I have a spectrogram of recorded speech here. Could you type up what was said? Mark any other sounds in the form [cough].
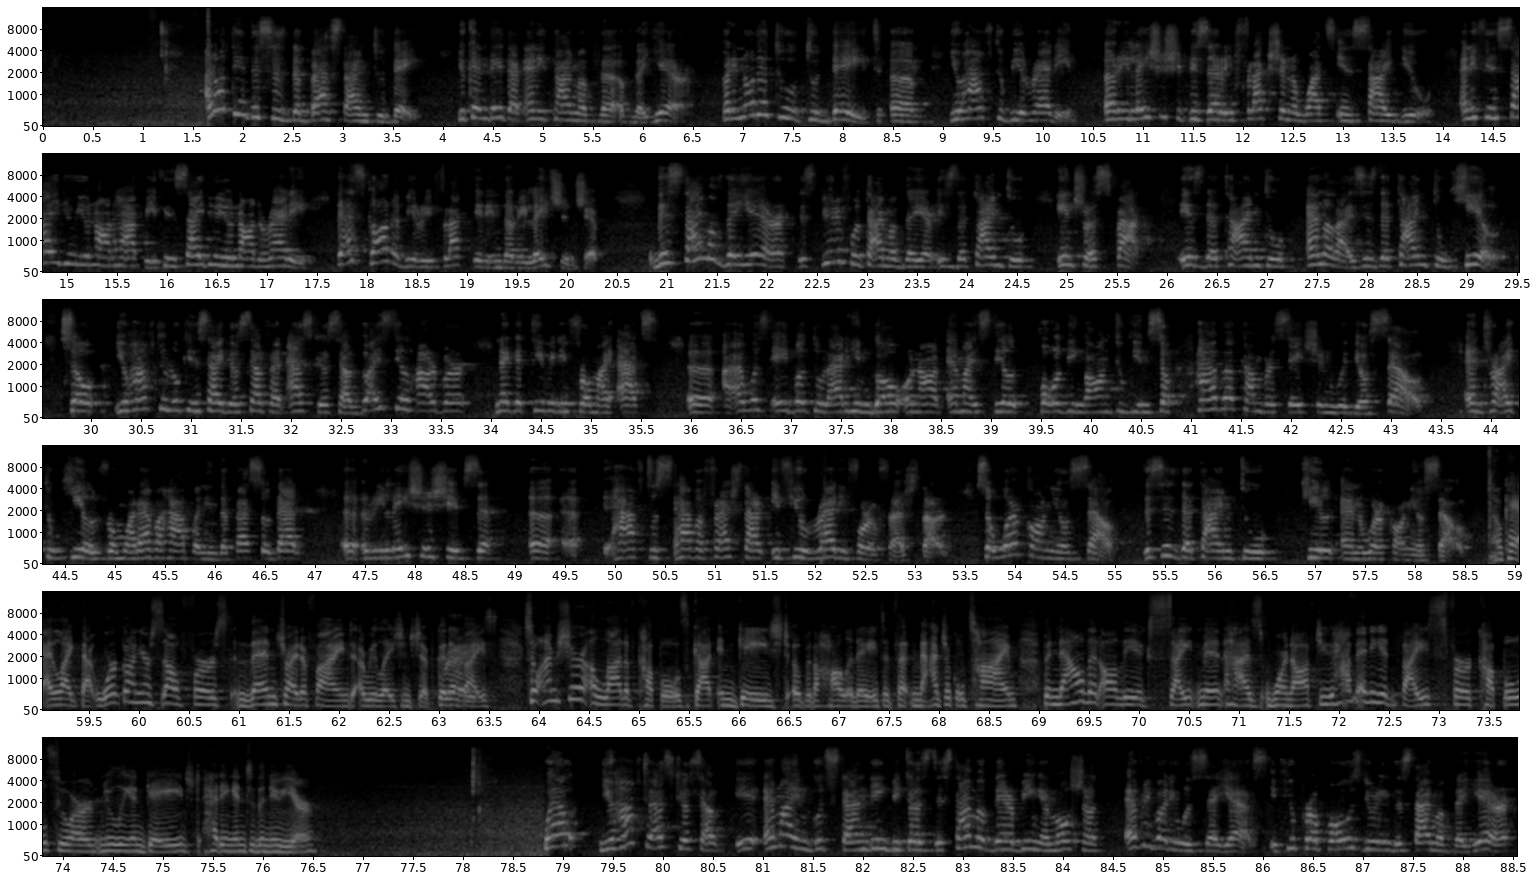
I don't think this is the best time to date. You can date at any time of the of the year, but in order to to date, um, you have to be ready. A relationship is a reflection of what's inside you. And if inside you you're not happy, if inside you you're not ready, that's gonna be reflected in the relationship. This time of the year, this beautiful time of the year, is the time to introspect, is the time to analyze, is the time to heal. So you have to look inside yourself and ask yourself, do I still harbor negativity from my ex? Uh, I was able to let him go or not? Am I still holding on to him? So have a conversation with yourself and try to heal from whatever happened in the past so that uh, relationships uh, uh, have to have a fresh start if you're ready for a fresh start. So work on yourself. This is the time to heal and work on yourself. Okay, I like that. Work on yourself first, then try to find a relationship. Good right. advice. So I'm sure a lot of couples got engaged over the holidays. It's that magical time. But now that all the excitement has worn off, do you have any advice for couples who are newly engaged heading into the new year? Well, you have to ask yourself, am I in good standing? Because this time of their being emotional, everybody will say yes. If you propose during this time of the year,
